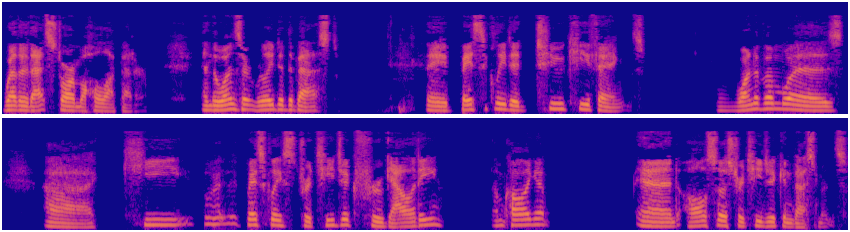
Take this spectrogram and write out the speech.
weather that storm a whole lot better. And the ones that really did the best, they basically did two key things. One of them was uh, key, basically strategic frugality, I'm calling it. and also strategic investments.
